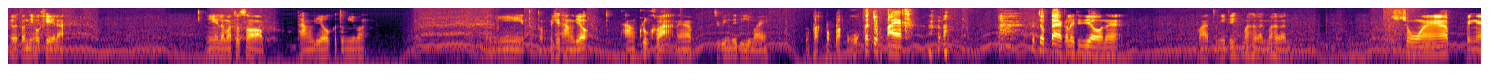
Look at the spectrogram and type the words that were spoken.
เออตอนนี้โอเคแล้วนี่เรามาทดสอบทางเลี้ยวกับตรงนี้บ้างนี่ตรงไม่ใช่ทางเลี้ยว ทางคลุกขระนะครับ จะวิ่งได้ดีไหมปักปักปักโอ้โหกระจกแตกกระจกแตกกันเลยทีเดียวนะฮะมาตรงนี้ดิมาเหินมาเหินชวบเป็นไง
